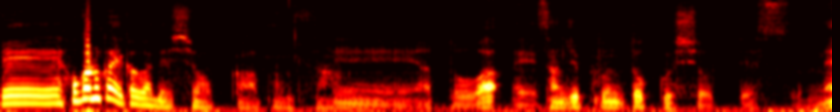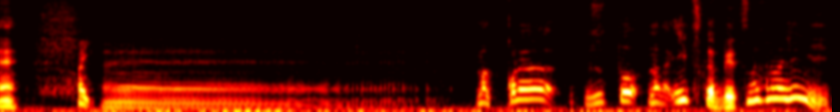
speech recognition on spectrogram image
えー、他の回いかがでしょうか、ポンさん。えー、あとは、えー、30分読書ですね。はい。えー、まあ、これはずっと、なんかいつか別の話に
